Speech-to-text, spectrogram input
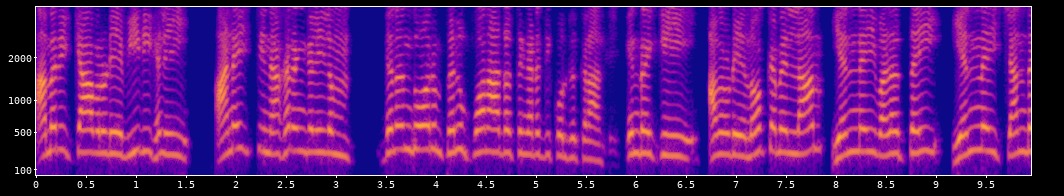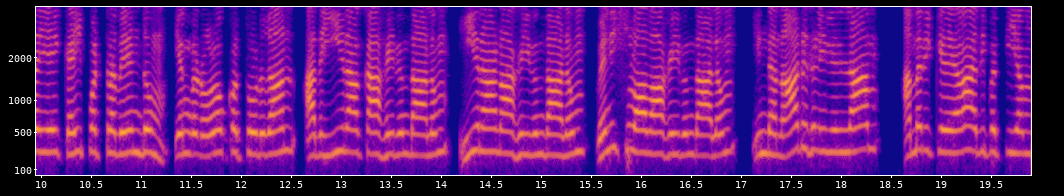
அமெரிக்காவினுடைய வீதிகளில் அனைத்து நகரங்களிலும் தினந்தோறும் பெரும் போராட்டத்தை நடத்தி கொண்டிருக்கிறார்கள் இன்றைக்கு அவருடைய நோக்கமெல்லாம் எண்ணெய் வளத்தை எண்ணெய் சந்தையை கைப்பற்ற வேண்டும் என்கிற நோக்கத்தோடு தான் அது ஈராக்காக இருந்தாலும் ஈரானாக இருந்தாலும் வெனிசுலாவாக இருந்தாலும் இந்த நாடுகளில் எல்லாம் அமெரிக்க ஏகாதிபத்தியம்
